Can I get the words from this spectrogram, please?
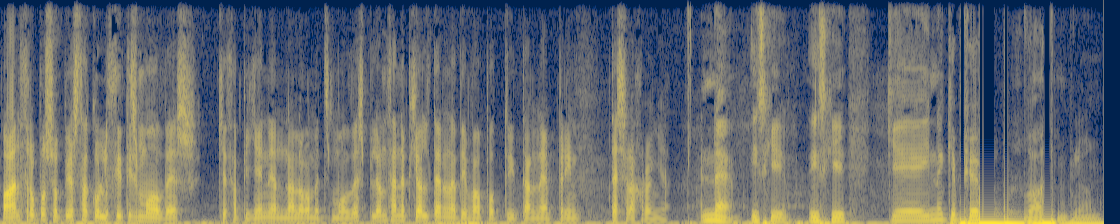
ο άνθρωπος ο οποίος θα ακολουθεί τις μόδες και θα πηγαίνει ανάλογα με τις μόδες, πλέον θα είναι πιο alternative από ό,τι ήταν πριν τέσσερα χρόνια. Ναι, ισχύει, ισχύει. Και είναι και πιο εύκολο προσβάσιμο πλέον.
